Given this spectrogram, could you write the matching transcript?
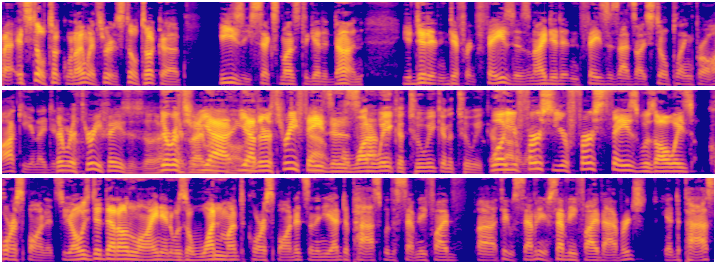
it still took when I went through it, it still took a easy six months to get it done. You did it in different phases, and I did it in phases as I was still playing pro hockey, and I did. There were three phases. Though, there were as three, yeah, recall, yeah. right? There were three phases. A one Uh, week, a two week, and a two week. Well, your first your first phase was always correspondence. You always did that online, and it was a one month correspondence, and then you had to pass with a seventy five. Uh, I think it was seventy or seventy five average. You had to pass,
